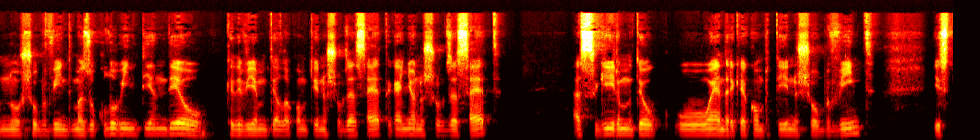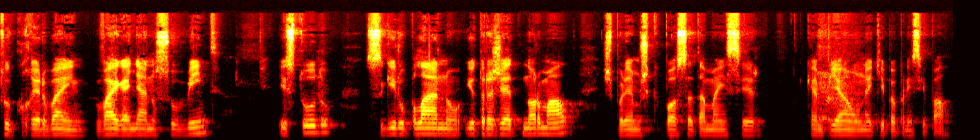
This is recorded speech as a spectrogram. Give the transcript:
no sub-20, mas o clube entendeu que devia metê-lo a competir no sub-17, ganhou no sub-17, a seguir meteu o Hendrick a competir no sub-20, e se tudo correr bem, vai ganhar no sub-20, isso tudo, seguir o plano e o trajeto normal, esperemos que possa também ser campeão na equipa principal.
